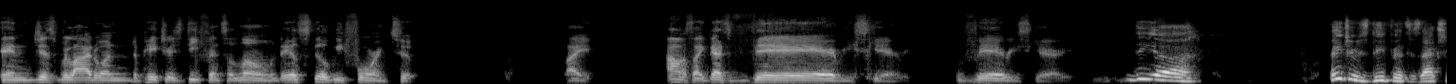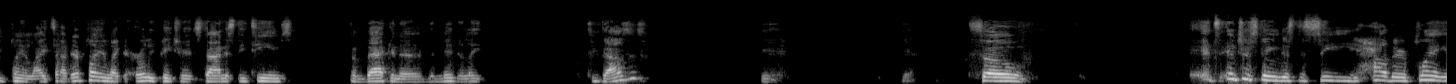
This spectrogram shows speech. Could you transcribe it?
and just relied on the Patriots defense alone, they'll still be four and two. Like I was like, that's very scary. Very scary. The uh Patriots defense is actually playing lights out. They're playing like the early Patriots dynasty teams from back in the, the mid to late 2000s. Yeah. Yeah. So it's interesting just to see how they're playing.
